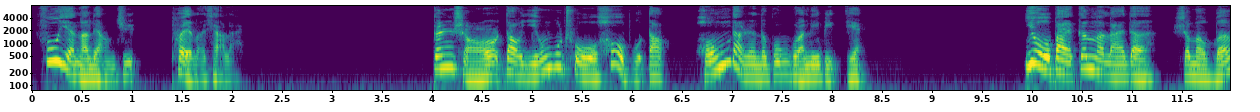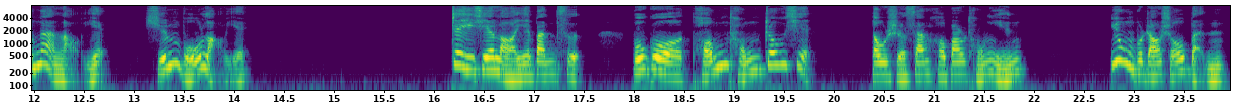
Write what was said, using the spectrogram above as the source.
敷衍了两句，退了下来。跟手到营务处候补道洪大人的公馆里禀见，又拜跟了来的。什么文案老爷、巡捕老爷，这些老爷班次，不过同同州县，都是三荷包铜银，用不着手本，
